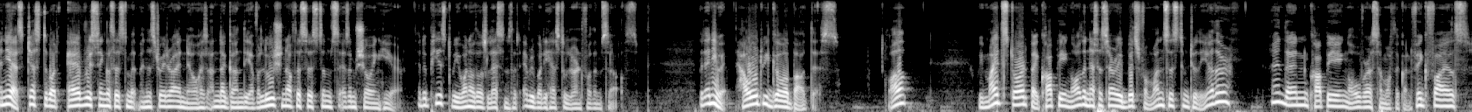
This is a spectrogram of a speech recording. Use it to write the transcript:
And yes, just about every single system administrator I know has undergone the evolution of the systems as I'm showing here. It appears to be one of those lessons that everybody has to learn for themselves. But anyway, how would we go about this? Well, we might start by copying all the necessary bits from one system to the other, and then copying over some of the config files,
